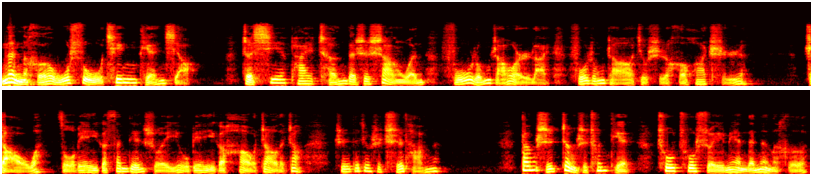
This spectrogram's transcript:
嫩荷无数青田小，这歇拍成的是上文芙蓉沼而来。芙蓉沼就是荷花池啊，沼啊，左边一个三点水，右边一个号召的召，指的就是池塘啊。当时正是春天，初出水面的嫩荷，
